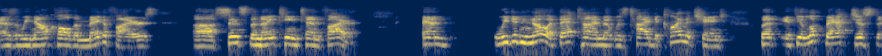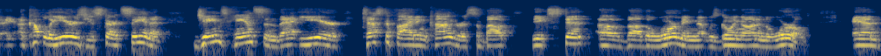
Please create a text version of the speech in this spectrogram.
as we now call them mega fires, uh, since the 1910 fire. And we didn't know at that time it was tied to climate change but if you look back just a, couple of years, you start seeing it. James Hansen that year testified in Congress about the extent of uh, the warming that was going on in the world, and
